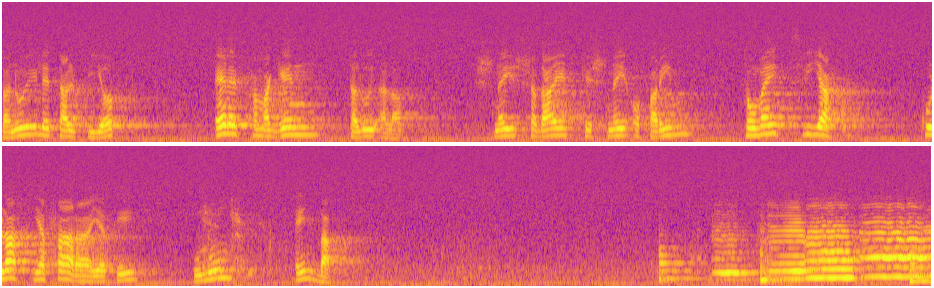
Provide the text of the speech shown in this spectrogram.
בנוי לתלפיות, אלף המגן תלוי עליו. שני שדייך כשני עופרים, תומי צבייה, כולך יפה רעייתי, ומום אין בה. מה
